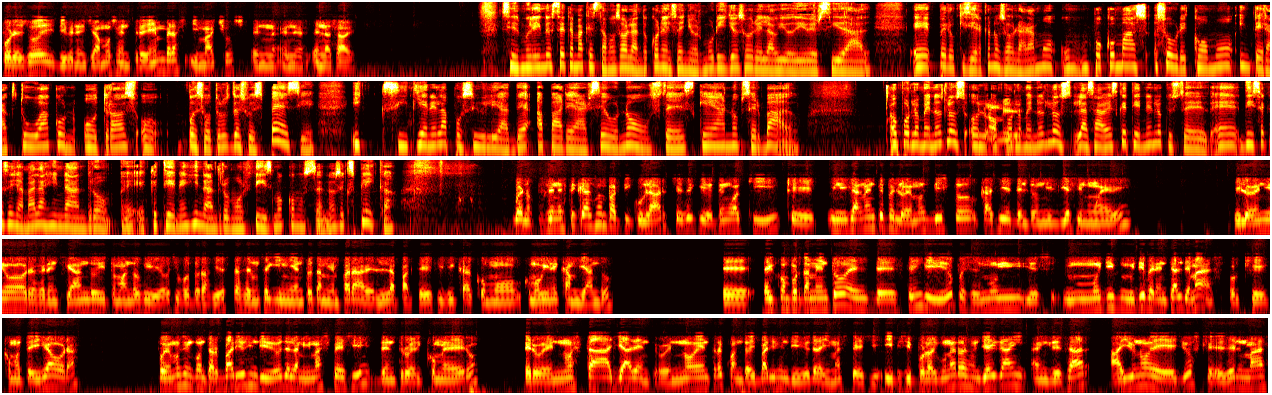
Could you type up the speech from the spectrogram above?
por eso di- diferenciamos entre hembras y machos en- en las aves. Sí, es muy lindo este tema que estamos hablando con el señor Murillo sobre la biodiversidad, eh, pero quisiera que nos habláramos un poco más sobre cómo interactúa con otras, o, pues otros de su especie y si tiene la posibilidad de aparearse o no. ¿Ustedes qué han observado? O por lo menos los, o, No, o por lo menos los, las aves que tienen lo que usted eh, dice que se llama la ginandro, eh, que tiene ginandromorfismo, como usted nos explica. Bueno, pues en este caso en particular, que es el que yo tengo aquí, que inicialmente pues lo hemos visto casi desde el 2019 y lo he venido referenciando y tomando videos y fotografías para hacer un seguimiento también para ver la parte de física cómo, cómo viene cambiando. Eh, el comportamiento de, de este individuo pues es muy es muy muy diferente al demás, porque como te dije ahora, podemos encontrar varios individuos de la misma especie dentro del comedero, pero él no está allá adentro, él no entra cuando hay varios individuos de la misma especie. Y si por alguna razón llega a in- a ingresar, hay uno de ellos que es el más,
